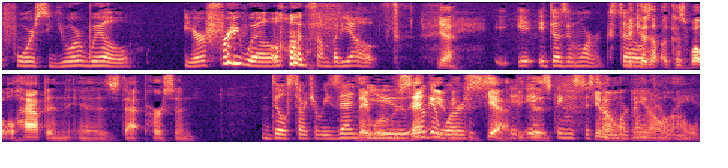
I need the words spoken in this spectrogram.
force your will your free will on somebody else. Yeah. it, it doesn't work. So Because because what will happen is that person they'll start to resent they you. Will resent it'll get you worse. because yeah It- it- because things just you don't know work out you know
